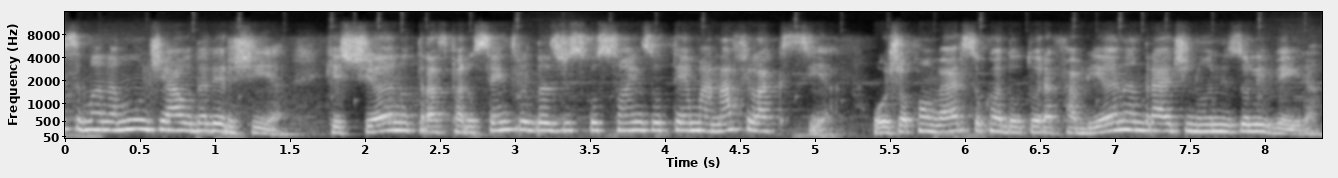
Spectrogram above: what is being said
Semana Mundial da Alergia, que este ano traz para o centro das discussões o tema anafilaxia. Hoje eu converso com a doutora Fabiana Andrade Nunes Oliveira.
